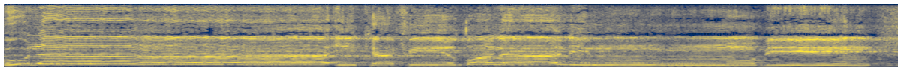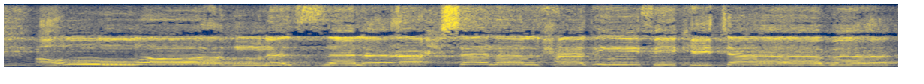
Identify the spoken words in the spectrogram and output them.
أولئك في ضلال مبين. الله نزل أحسن الحديث كتابا.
